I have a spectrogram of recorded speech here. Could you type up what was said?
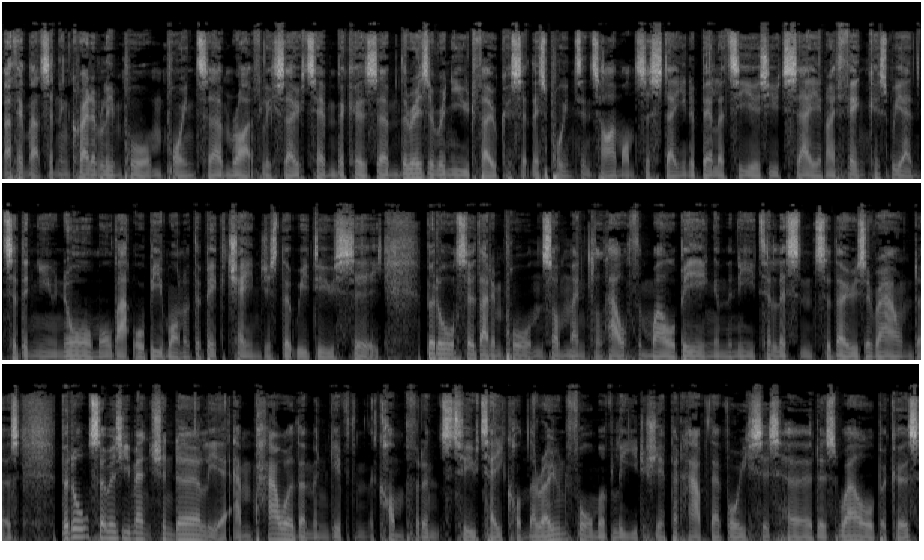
I think that's an incredibly important point, um, rightfully so, Tim, because um, there is a renewed focus at this point in time on sustainability, as you'd say. And I think as we enter the new normal, that will be one of the big changes that we do see. But also that importance on mental health and well-being and the need to listen to those around us. But also, as you mentioned earlier, empower them and give them the confidence to take on their own form of leadership and have their voices heard as well, because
